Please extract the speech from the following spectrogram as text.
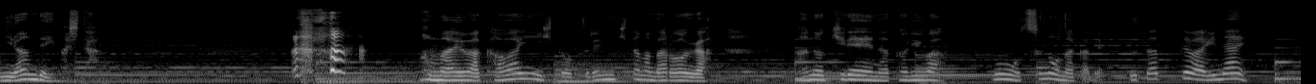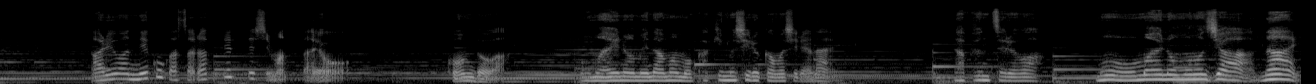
睨んでいました。お前は可愛い人を連れに来たのだろうが、あの綺麗な鳥はもう巣の中で歌ってはいない。あれは猫がさらってってしまったよ。今度はお前の目玉もかきむしるかもしれない。ラプンツェルはもうお前のものじゃない。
